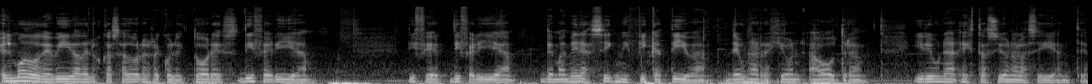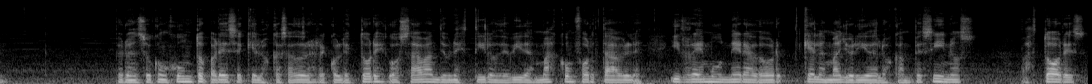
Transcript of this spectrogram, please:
El modo de vida de los cazadores recolectores difería, difería de manera significativa de una región a otra y de una estación a la siguiente. Pero en su conjunto parece que los cazadores recolectores gozaban de un estilo de vida más confortable y remunerador que la mayoría de los campesinos, pastores,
